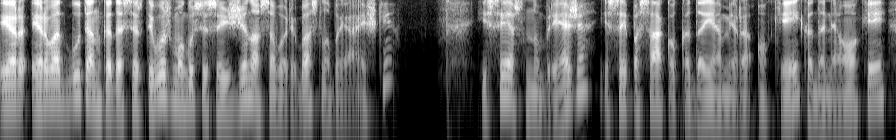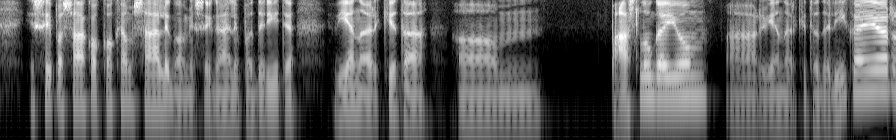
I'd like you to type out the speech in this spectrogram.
ir, ir vad būtent, kad asertyvus žmogus jisai žino savo ribas labai aiškiai, jisai jas nubrėžia, jisai pasako, kada jam yra ok, kada ne ok, jisai pasako, kokiam sąlygom jisai gali padaryti vieną ar kitą um, paslaugą jum, ar vieną ar kitą dalyką ir,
